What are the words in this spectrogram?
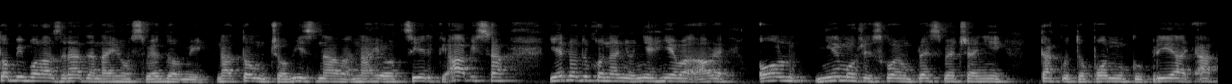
to by bola zrada na jeho svedomí, na tom, čo vyznáva, na jeho církvi, aby sa jednoducho na ňo nehneval, ale on nemôže v svojom presvedčení takúto ponuku prijať. A e,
